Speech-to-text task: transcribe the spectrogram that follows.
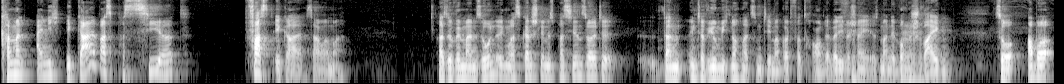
kann man eigentlich, egal was passiert, fast egal, sagen wir mal. Also wenn meinem Sohn irgendwas ganz Schlimmes passieren sollte, dann interview mich nochmal zum Thema Gottvertrauen. Da werde ich wahrscheinlich erstmal eine Woche mhm. schweigen. So, aber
